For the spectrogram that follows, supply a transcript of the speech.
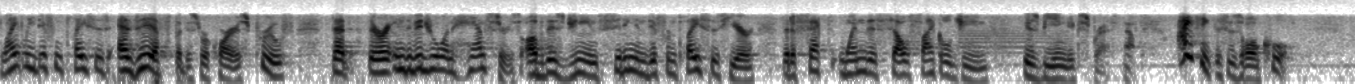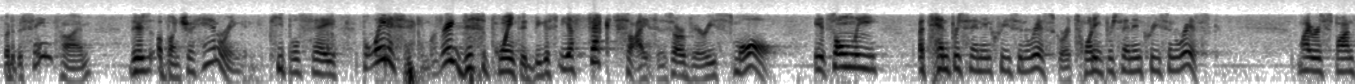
slightly different places as if, but this requires proof, that there are individual enhancers of this gene sitting in different places here that affect when this cell cycle gene is being expressed. Now, I think this is all cool, but at the same time, there's a bunch of hand wringing. People say, but wait a second, we're very disappointed because the effect sizes are very small it's only a 10% increase in risk or a 20% increase in risk. My response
